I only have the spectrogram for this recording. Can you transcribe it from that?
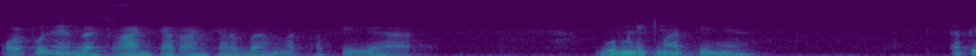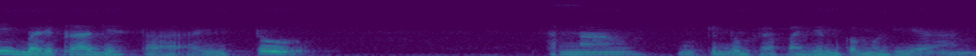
walaupun ya nggak selancar-lancar banget tapi ya gue menikmatinya. Tapi balik lagi setelah itu tenang mungkin beberapa jam kemudian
